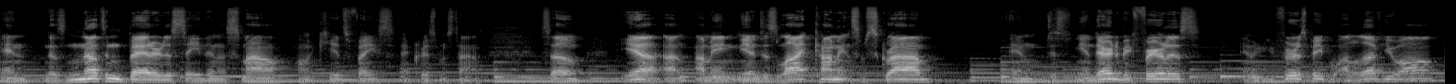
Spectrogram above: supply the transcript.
and there's nothing better to see than a smile on a kid's face at Christmas time. So, yeah, I, I mean, yeah, just like, comment, subscribe, and just, you know, dare to be fearless. And you fearless people, I love you all.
